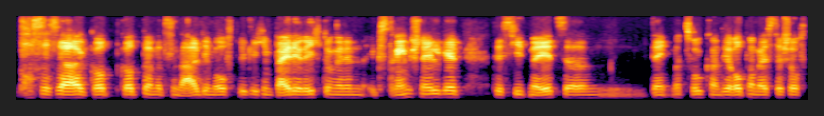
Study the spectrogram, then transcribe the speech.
dass es ja gerade beim Nationalteam oft wirklich in beide Richtungen extrem schnell geht. Das sieht man jetzt. Ähm, denkt man zurück an die Europameisterschaft,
